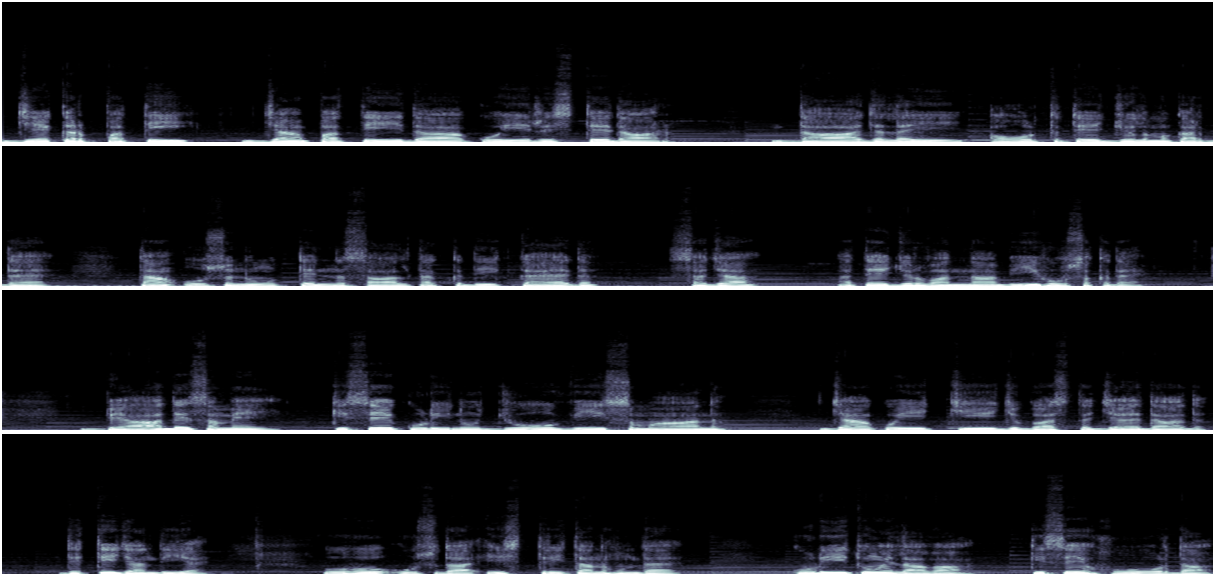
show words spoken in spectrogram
ਜੇਕਰ ਪਤੀ ਜਾਂ ਪਤੀ ਦਾ ਕੋਈ ਰਿਸ਼ਤੇਦਾਰ ਦਾਜ ਲਈ ਔਰਤ ਤੇ ਜ਼ੁਲਮ ਕਰਦਾ ਹੈ, ਤਾਂ ਉਸ ਨੂੰ 3 ਸਾਲ ਤੱਕ ਦੀ ਕੈਦ, ਸਜ਼ਾ ਅਤੇ ਜੁਰਮਾਨਾ ਵੀ ਹੋ ਸਕਦਾ ਹੈ। ਵਿਆਹ ਦੇ ਸਮੇਂ ਕਿਸੇ ਕੁੜੀ ਨੂੰ ਜੋ ਵੀ ਸਮਾਨ ਜਾਂ ਕੋਈ ਚੀਜ਼, ਵਸਤ, ਜਾਇਦਾਦ ਦਿੱਤੀ ਜਾਂਦੀ ਹੈ, ਉਹ ਉਸ ਦਾ ਇਸਤਰੀ ਧਨ ਹੁੰਦਾ ਹੈ ਕੁੜੀ ਤੋਂ ਇਲਾਵਾ ਕਿਸੇ ਹੋਰ ਦਾ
